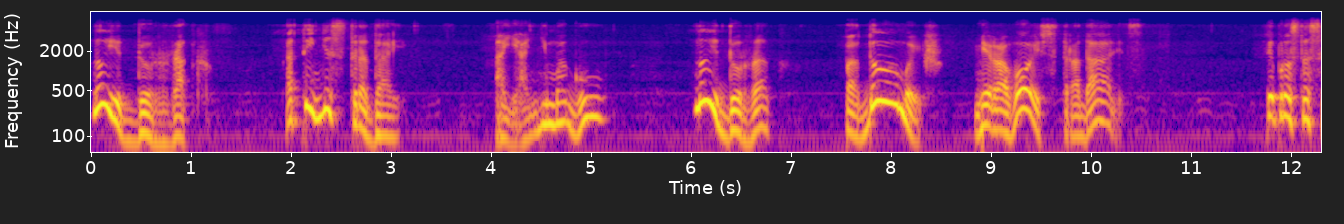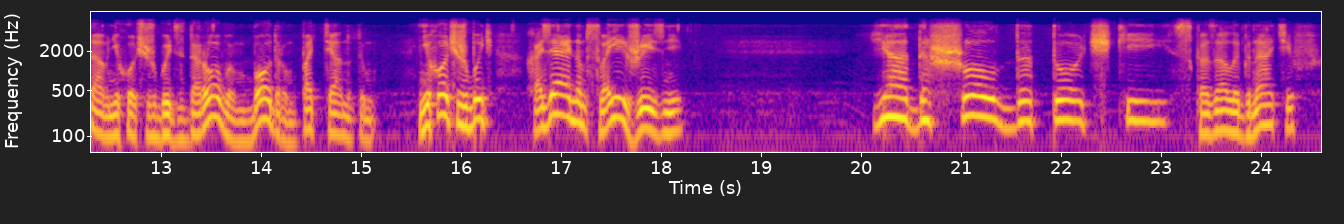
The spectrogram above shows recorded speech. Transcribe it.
Ну и дурак. А ты не страдай. А я не могу. Ну и дурак. Подумаешь, мировой страдалец. Ты просто сам не хочешь быть здоровым, бодрым, подтянутым. Не хочешь быть хозяином своей жизни. «Я дошел до точки», — сказал Игнатьев,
